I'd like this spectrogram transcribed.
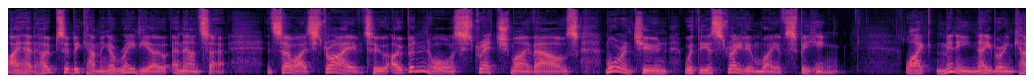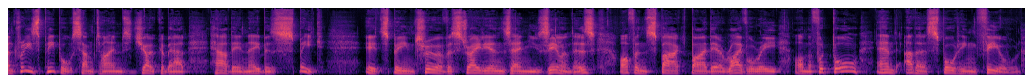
I had hopes of becoming a radio announcer, and so I strived to open or stretch my vowels more in tune with the Australian way of speaking. Like many neighbouring countries, people sometimes joke about how their neighbours speak. It's been true of Australians and New Zealanders, often sparked by their rivalry on the football and other sporting field.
